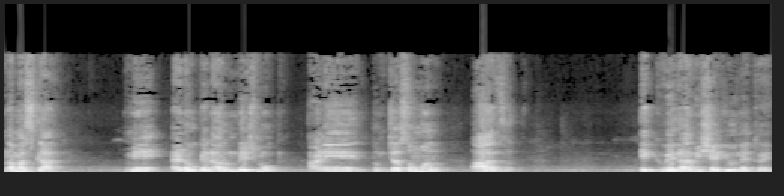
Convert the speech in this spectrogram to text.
नमस्कार. मी ॲडव्होकेट अरुण देशमुख आणि तुमच्यासमोर आज एक वेगळा विषय घेऊन येतोय.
